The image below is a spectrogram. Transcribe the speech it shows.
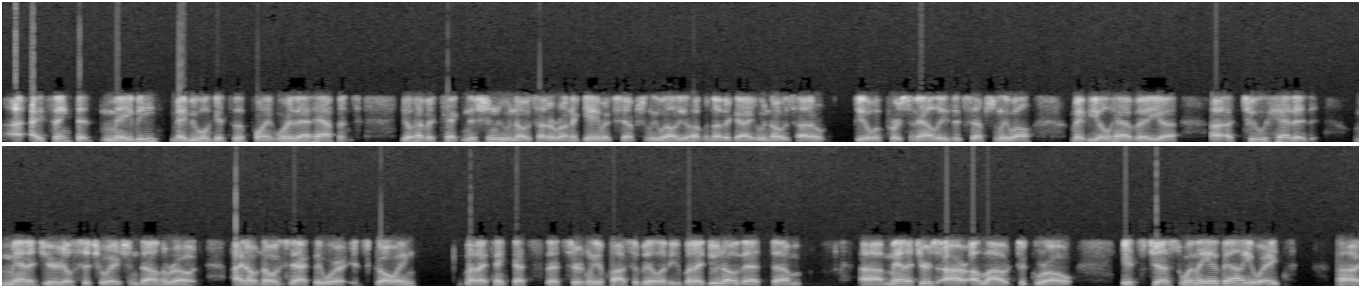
I, I think that maybe, maybe we'll get to the point where that happens. You'll have a technician who knows how to run a game exceptionally well. You'll have another guy who knows how to deal with personalities exceptionally well. Maybe you'll have a uh, a two-headed managerial situation down the road. I don't know exactly where it's going, but I think that's that's certainly a possibility. But I do know that um, uh, managers are allowed to grow. It's just when they evaluate, uh,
